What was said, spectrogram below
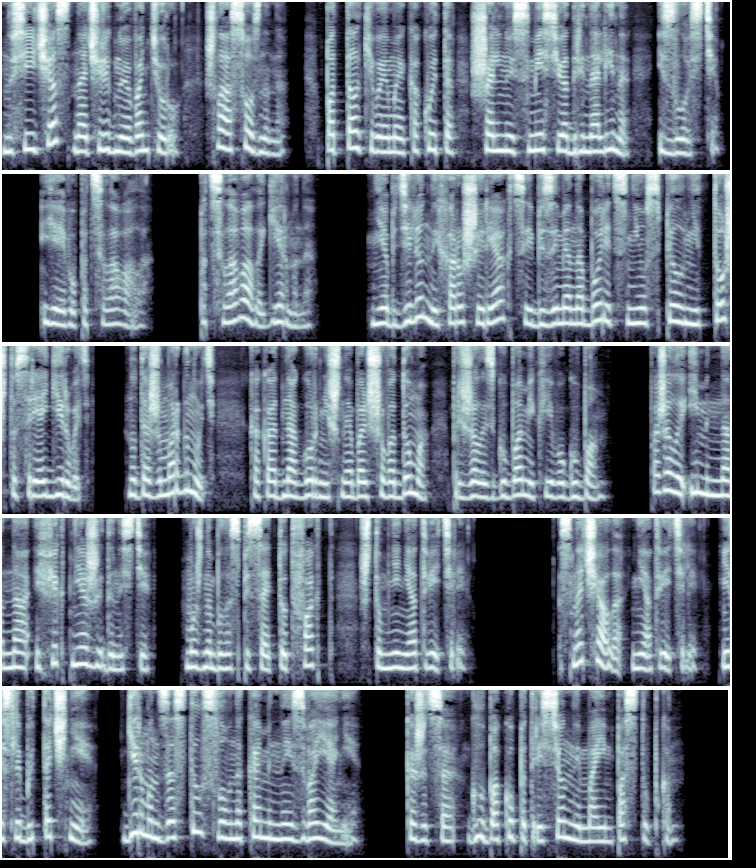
Но сейчас на очередную авантюру шла осознанно, подталкиваемая какой-то шальной смесью адреналина и злости. Я его поцеловала. Поцеловала Германа. Необделенный хорошей реакцией безымяноборец не успел не то что среагировать, но даже моргнуть, как одна горничная большого дома прижалась губами к его губам. Пожалуй, именно на эффект неожиданности можно было списать тот факт, что мне не ответили. Сначала не ответили, если быть точнее. Герман застыл, словно каменное изваяние, кажется, глубоко потрясенный моим поступком.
